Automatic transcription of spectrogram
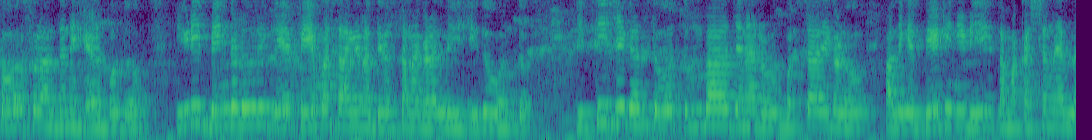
ಪವರ್ಫುಲ್ ಅಂತಲೇ ಹೇಳ್ಬೋದು. ಇಡೀ ಬೆಂಗಳೂರಿಗೆ ಫೇಮಸ್ ಆಗಿರೋ ದೇವಸ್ಥಾನಗಳಲ್ಲಿ ಇದು ಒಂದು. ಇತ್ತೀಚೆಗಂತೂ ತುಂಬ ಜನರು, ಭಕ್ತಾದಿಗಳು ಅಲ್ಲಿಗೆ ಭೇಟಿ ನೀಡಿ ತಮ್ಮ ಕಷ್ಟನೆಲ್ಲ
